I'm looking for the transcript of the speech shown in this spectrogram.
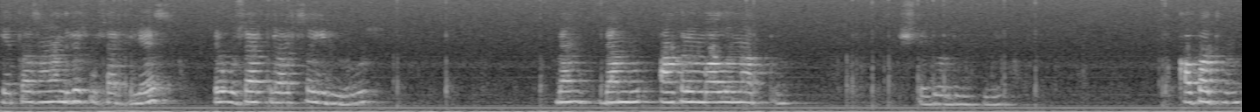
GTA San Andreas Userfiles ve Usertrax'a giriyoruz. Ben ben bu Ankara'nın bağlarını attım. İşte gördüğünüz gibi. Kapatın.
